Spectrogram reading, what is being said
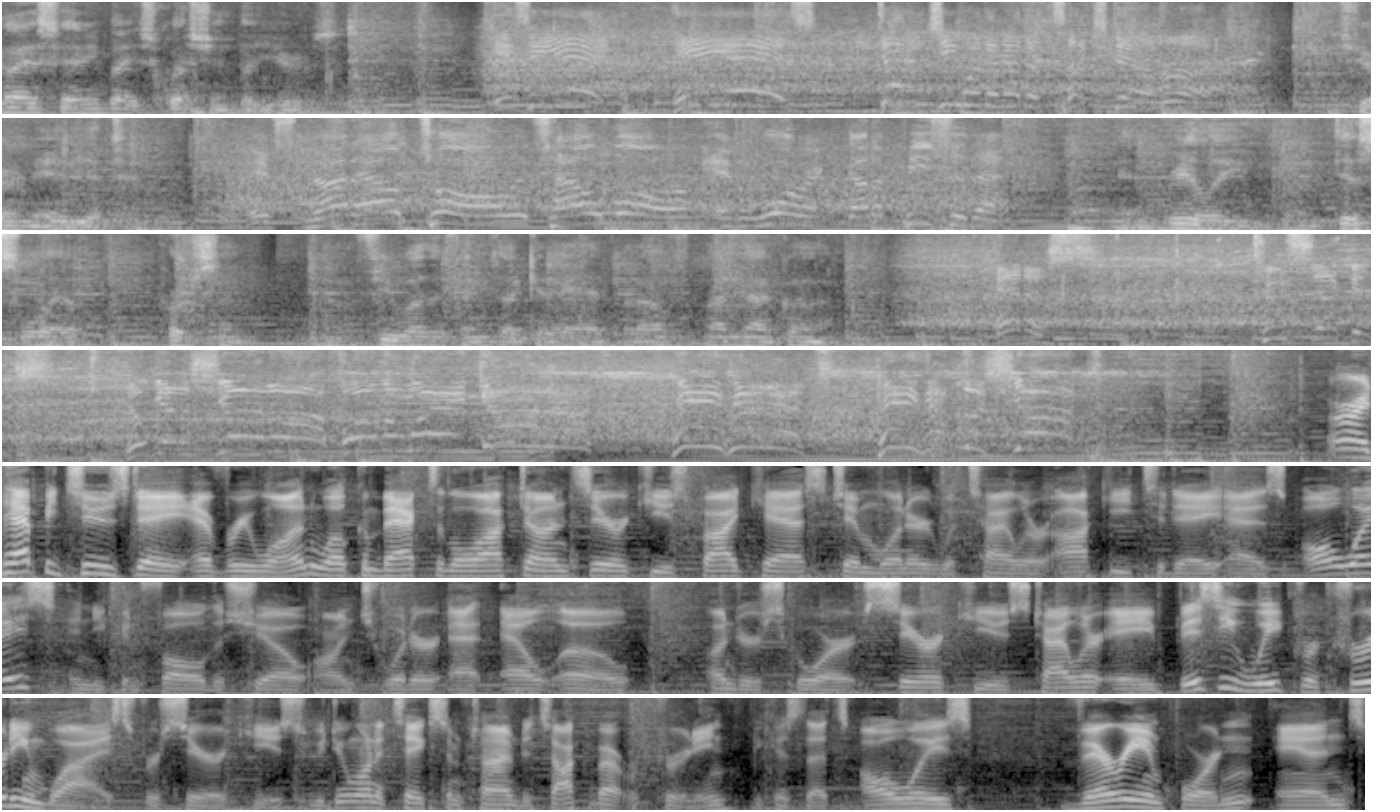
I'll ask anybody's question but yours. Is he in? He is! Dungey with another touchdown run. You're an idiot. It's not how tall, it's how long, and Warwick got a piece of that. And really a disloyal person. And a few other things I could add, but I'll, I'm not going to. Ennis, two seconds. He'll get a shot off All right, happy Tuesday, everyone. Welcome back to the Locked On Syracuse podcast. Tim Leonard with Tyler Aki today, as always, and you can follow the show on Twitter at LO underscore Syracuse. Tyler, a busy week recruiting wise for Syracuse. We do want to take some time to talk about recruiting because that's always very important. And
